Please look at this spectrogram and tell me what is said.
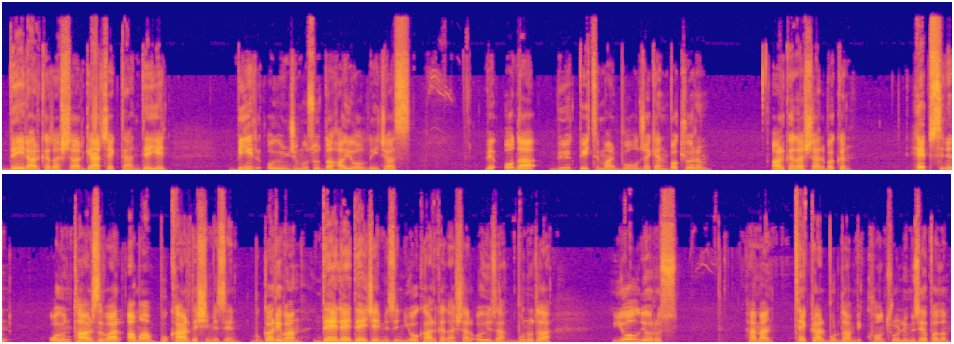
değil arkadaşlar. Gerçekten değil. Bir oyuncumuzu daha yollayacağız. Ve o da büyük bir ihtimal bu olacak. Yani bakıyorum arkadaşlar bakın hepsinin oyun tarzı var ama bu kardeşimizin bu gariban DLDC'mizin yok arkadaşlar. O yüzden bunu da yolluyoruz. Hemen tekrar buradan bir kontrolümüzü yapalım.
